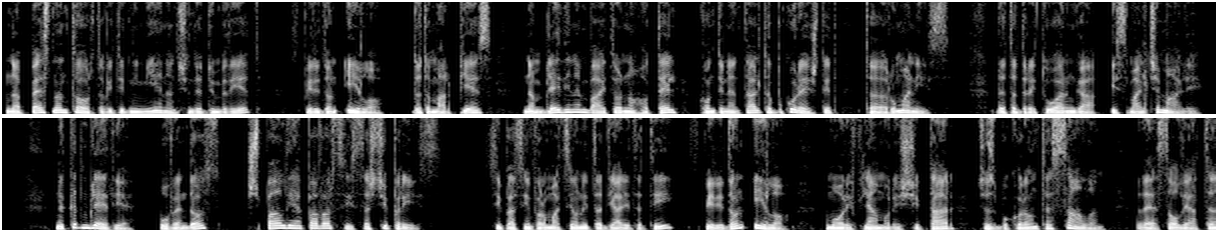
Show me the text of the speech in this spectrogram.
Në pesë nëntor të vitit një mijë e nëntëqind e dymbëdhjetë, Spiridon Ilo do të marrë pjesë në mbledhjen e mbajtur në Hotel Kontinental të Bukureshtit të Rumanisë dhe të drejtuar nga Ismail Qemali. Në këtë mbledhje u vendos Shpallja e Pavarësisë së Shqipërisë. Sipas informacionit të djalit të tij, Spiridon Ilo mori flamurin shqiptar që zbukuronte sallën dhe e solli atë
